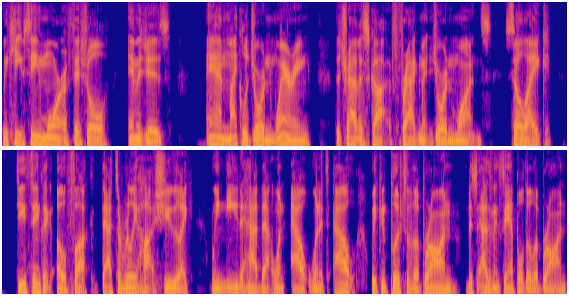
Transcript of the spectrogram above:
we keep seeing more official images and Michael Jordan wearing the Travis Scott fragment Jordan ones. So like do you think like, oh fuck, that's a really hot shoe? Like we need to have that one out. When it's out, we can push the LeBron. Just as an example, the LeBron.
